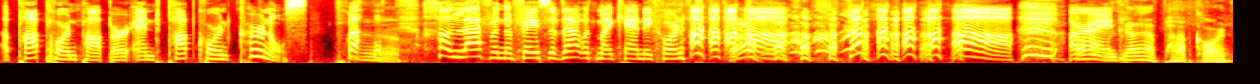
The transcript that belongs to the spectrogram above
a popcorn popper, and popcorn kernels. Well, I'll laugh in the face of that with my candy corn. All oh, right. Oh, we've got to have popcorn.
